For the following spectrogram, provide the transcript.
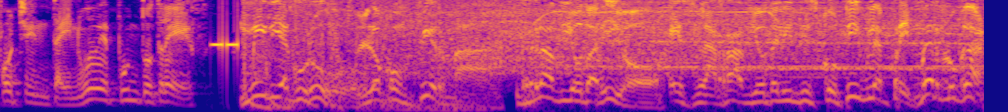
89.3. Media Gurú lo confirma. Radio Darío es la radio del indiscutible primer lugar.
